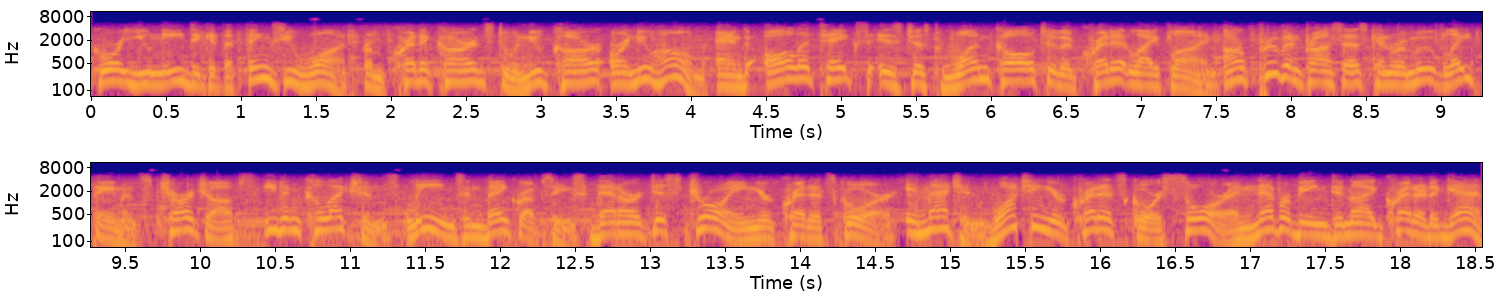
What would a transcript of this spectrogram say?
score you need to get the things you want, from credit cards to a new car or a new home. And all it takes is just one call to the Credit Lifeline. Our proven process can remove late payments, charge-offs, even collections, liens, and bankruptcies that are destroying your credit score. Imagine watching your credit score soar and never being denied credit again.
